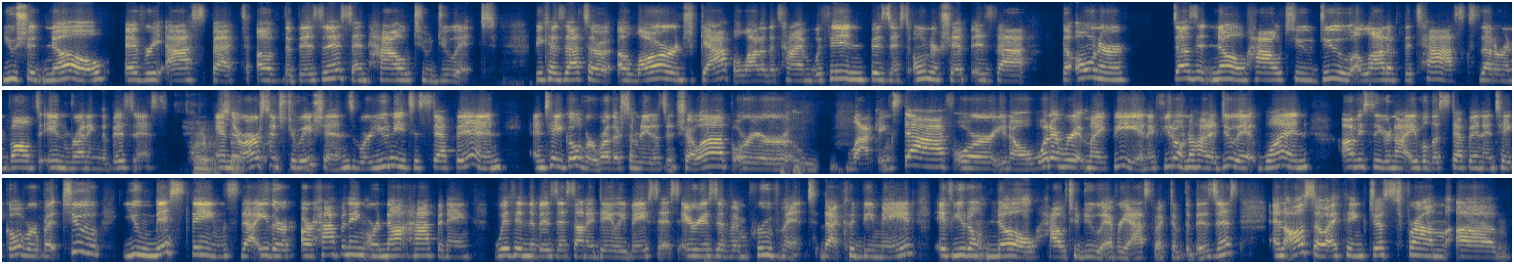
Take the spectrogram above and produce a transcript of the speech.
you should know every aspect of the business and how to do it because that's a, a large gap a lot of the time within business ownership is that the owner doesn't know how to do a lot of the tasks that are involved in running the business. 100%. And there are situations where you need to step in and take over whether somebody doesn't show up or you're lacking staff or you know whatever it might be and if you don't know how to do it one obviously you're not able to step in and take over but two you miss things that either are happening or not happening within the business on a daily basis areas of improvement that could be made if you don't know how to do every aspect of the business. And also i think just from um,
